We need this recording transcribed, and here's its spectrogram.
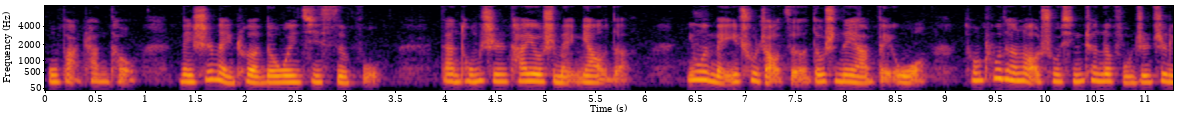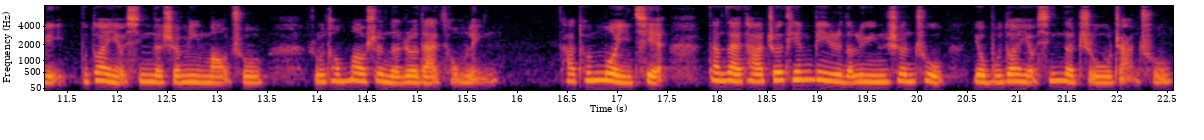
无法看透，每时每刻都危机四伏。但同时，它又是美妙的，因为每一处沼泽都是那样肥沃。从枯藤老树形成的腐殖质里，不断有新的生命冒出，如同茂盛的热带丛林。它吞没一切，但在它遮天蔽日的绿荫深处，又不断有新的植物长出。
